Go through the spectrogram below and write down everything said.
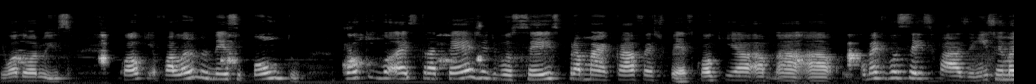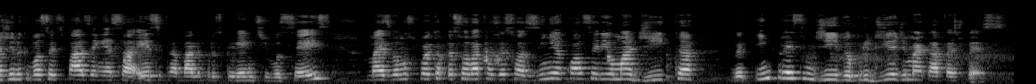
Eu adoro isso. Qual que, falando nesse ponto, qual que a estratégia de vocês para marcar a Fast Pass? Qual que é a, a, a, como é que vocês fazem isso? Eu imagino que vocês fazem essa, esse trabalho para os clientes de vocês, mas vamos supor que a pessoa vai fazer sozinha. Qual seria uma dica imprescindível para o dia de marcar a Fast Pass?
